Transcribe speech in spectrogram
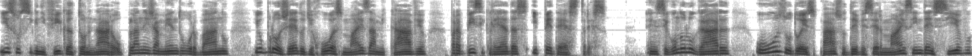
Isso significa tornar o planejamento urbano e o projeto de ruas mais amigável para bicicletas e pedestres. Em segundo lugar, o uso do espaço deve ser mais intensivo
